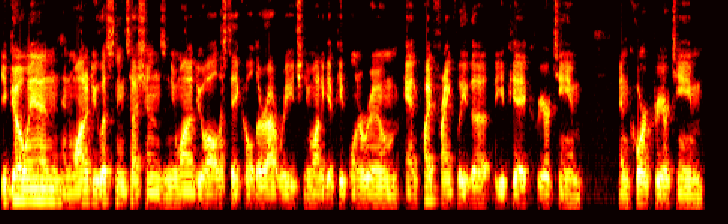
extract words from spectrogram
you go in and want to do listening sessions and you want to do all the stakeholder outreach and you want to get people in a room. And quite frankly, the, the EPA career team and Corps career team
